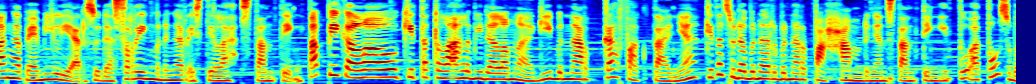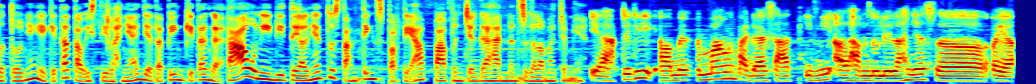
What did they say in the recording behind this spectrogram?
sangat familiar, sudah sering mendengar istilah stunting. Tapi kalau kita telah lebih dalam lagi, benarkah faktanya kita sudah benar-benar paham dengan stunting itu atau sebetulnya ya kita tahu istilahnya aja, tapi kita nggak tahu nih detailnya tuh stunting seperti apa, pencegahan dan segala macamnya. Ya, jadi uh, memang pada saat ini alhamdulillahnya se apa ya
